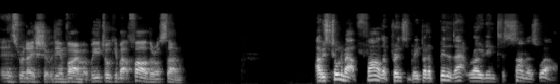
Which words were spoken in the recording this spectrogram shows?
his relationship with the environment, were you talking about father or son? I was talking about father principally, but a bit of that rode into son as well.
